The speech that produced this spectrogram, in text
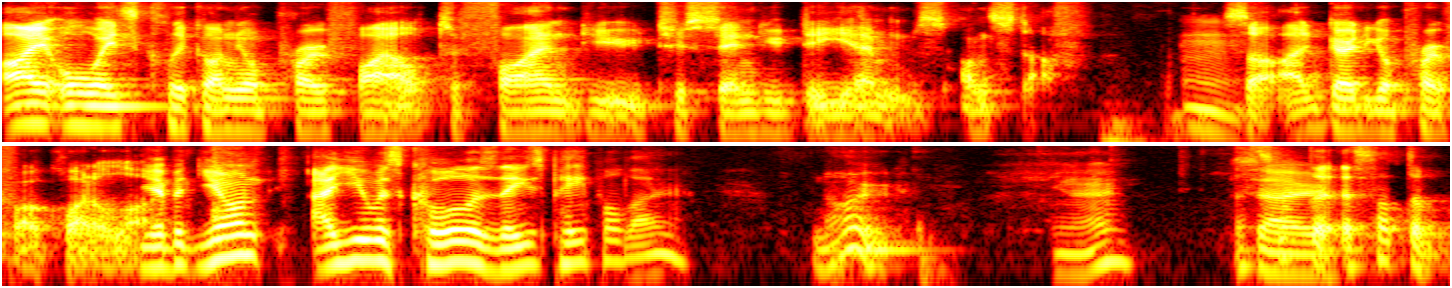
I always click on your profile to find you to send you DMs on stuff. Mm. So I go to your profile quite a lot. Yeah, but you're are you as cool as these people though? no, You know, that's so not the. That's not the.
